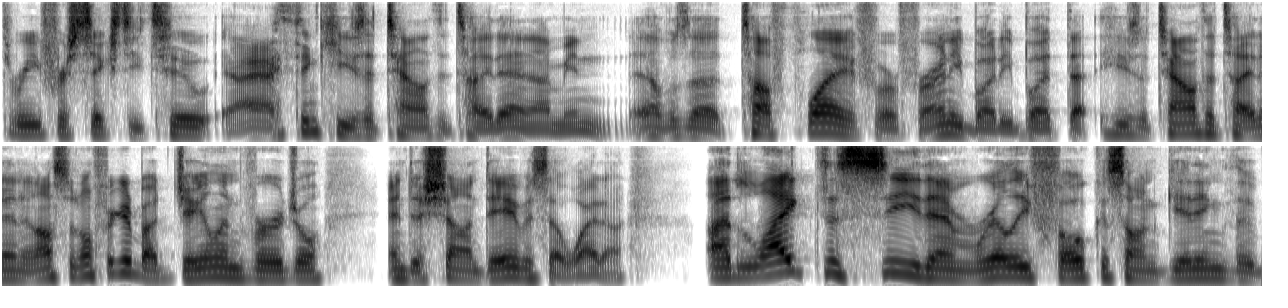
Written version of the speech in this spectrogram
Three for 62. I think he's a talented tight end. I mean, that was a tough play for, for anybody, but that, he's a talented tight end. And also, don't forget about Jalen Virgil and Deshaun Davis at wideout. I'd like to see them really focus on getting the,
